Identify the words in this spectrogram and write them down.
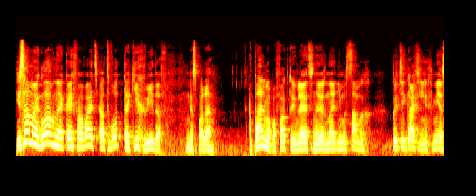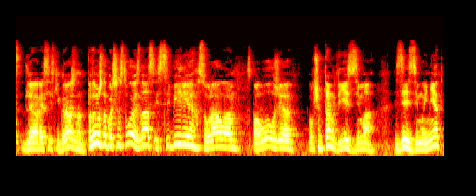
И самое главное, кайфовать от вот таких видов, господа. Пальма по факту является, наверное, одним из самых притягательных мест для российских граждан. Потому что большинство из нас из Сибири, с Урала, с Поволжья, в общем, там, где есть зима. Здесь зимы нет,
